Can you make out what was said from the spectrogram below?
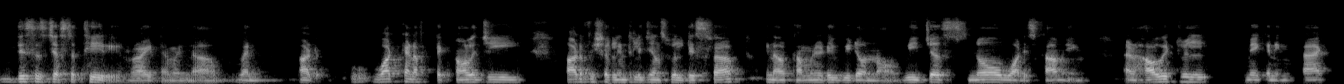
this is just a theory, right? I mean, uh, when art, what kind of technology artificial intelligence will disrupt in our community, we don't know. We just know what is coming and how it will make an impact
